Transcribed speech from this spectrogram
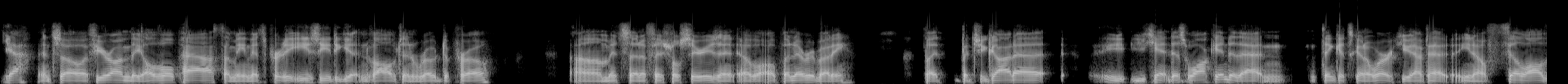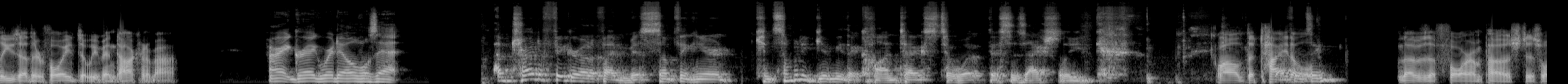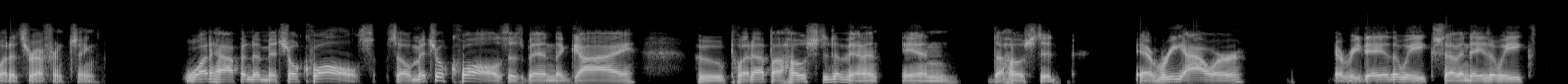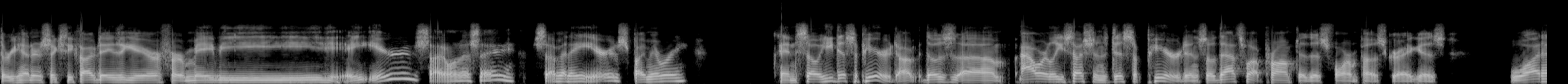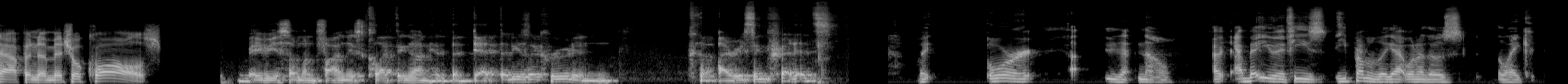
Yeah, and so if you're on the oval path, I mean, it's pretty easy to get involved in Road to Pro. Um, it's an official series and it will open to everybody, but but you gotta you, you can't just walk into that and think it's going to work. You have to you know fill all these other voids that we've been talking about. All right, Greg, where the ovals at? I'm trying to figure out if I missed something here. Can somebody give me the context to what this is actually Well, the title of the forum post is what it's referencing. What happened to Mitchell Qualls? So Mitchell Qualls has been the guy who put up a hosted event in the hosted every hour, every day of the week, seven days a week, 365 days a year for maybe eight years. I want to say seven, eight years by memory. And so he disappeared. Uh, those um, hourly sessions disappeared, and so that's what prompted this forum post. Greg is what happened to Mitchell Qualls? Maybe someone finally is collecting on his, the debt that he's accrued in iRacing credits. Wait, or uh, no, I, I bet you if he's he probably got one of those like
